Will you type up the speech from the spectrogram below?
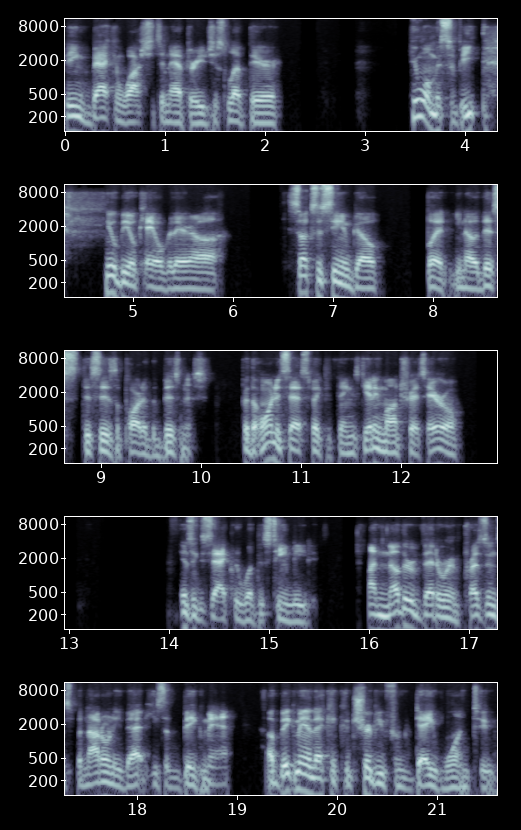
being back in Washington after he just left there, he won't miss a beat. He'll be okay over there. Uh sucks to see him go, but you know, this this is a part of the business. For the Hornets aspect of things, getting Montrezl Harrell is exactly what this team needed another veteran presence, but not only that, he's a big man, a big man that can contribute from day one to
